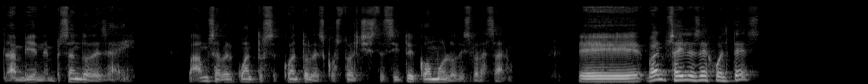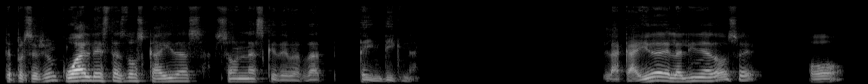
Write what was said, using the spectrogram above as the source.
También empezando desde ahí. Vamos a ver cuánto, cuánto les costó el chistecito y cómo lo disfrazaron. Eh, bueno, pues ahí les dejo el test percepción. ¿Cuál de estas dos caídas son las que de verdad te indignan? ¿La caída de la línea 12 o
